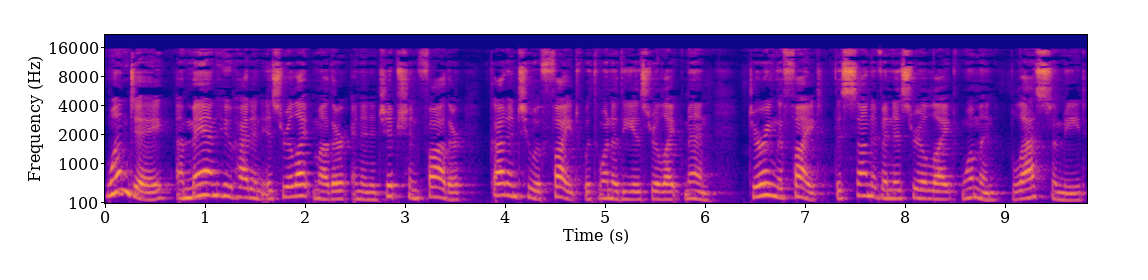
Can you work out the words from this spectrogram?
One day, a man who had an Israelite mother and an Egyptian father got into a fight with one of the Israelite men. During the fight, the son of an Israelite woman blasphemed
